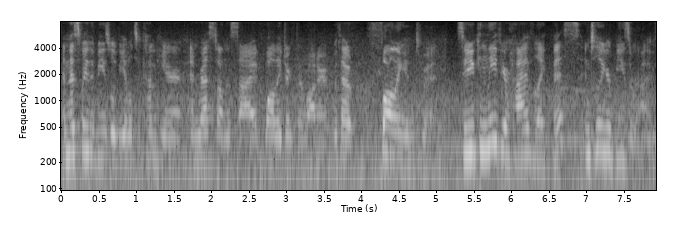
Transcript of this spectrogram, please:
And this way the bees will be able to come here and rest on the side while they drink their water without falling into it. So you can leave your hive like this until your bees arrive.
